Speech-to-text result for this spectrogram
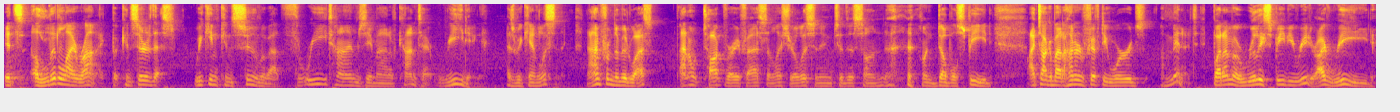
it's a little ironic, but consider this. We can consume about 3 times the amount of content reading as we can listening. Now I'm from the Midwest, I don't talk very fast unless you're listening to this on on double speed. I talk about 150 words a minute, but I'm a really speedy reader. I read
